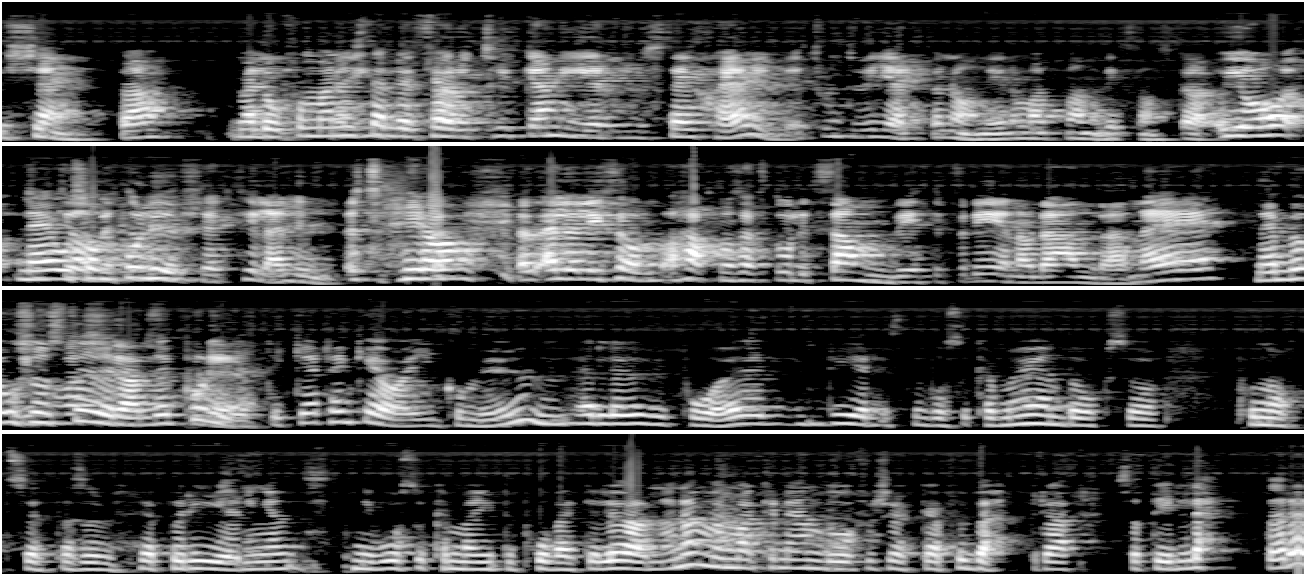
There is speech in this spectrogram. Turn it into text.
bekämpa. Men då får man istället för att trycka ner sig själv. Jag tror inte vi hjälper någon genom att man liksom ska... Och jag Nej, och jag som polit- ursäkt hela livet. Ja. Eller liksom haft något slags dåligt samvete för det ena och det andra. Nej. Nej, men och som styrande politiker tänker jag i en kommun eller på regeringsnivå så kan man ju ändå också på något sätt, alltså på regeringens nivå så kan man ju inte påverka lönerna men man kan ändå försöka förbättra så att det är lättare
